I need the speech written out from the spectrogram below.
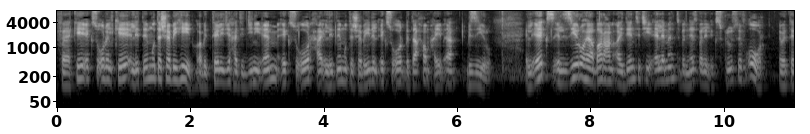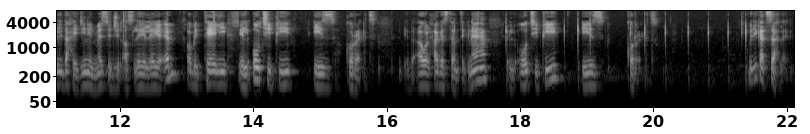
ف K XOR ال key الاثنين متشابهين وبالتالي دي هتديني M XOR الاثنين متشابهين ال XOR بتاعهم هيبقى ب zero. ال X ال zero هي عبارة عن identity element بالنسبة لل exclusive or وبالتالي ده هيديني ال message الأصلية اللي هي M وبالتالي ال OTP is correct يبقى أول حاجة استنتجناها OTP is correct ودي كانت سهلة يعني.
